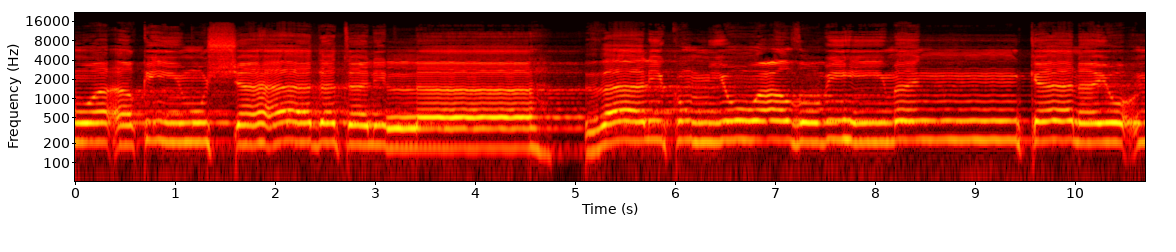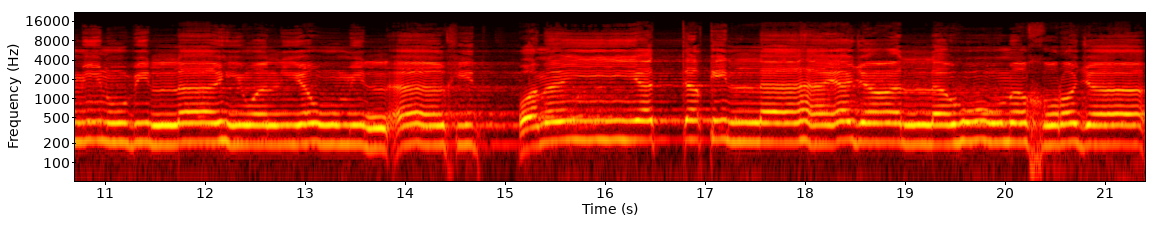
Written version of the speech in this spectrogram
وأقيموا الشهادة لله ذلكم يوعظ به من كان يؤمن بالله واليوم الآخر ومن يتق الله يجعل له مخرجا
